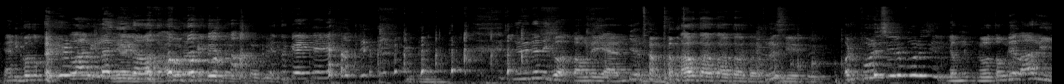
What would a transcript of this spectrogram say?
Yang digotong lari lagi Iya, iya, tau. tahu. itu kayak kayak Jadi dia digotong nih ya. Dia tahu tahu tahu tahu tahu Terus gitu. Ada polisi, ada polisi. Yang gotong dia lari.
